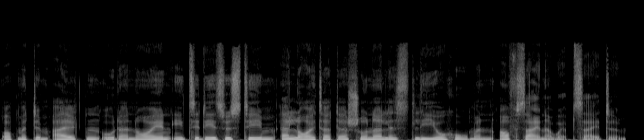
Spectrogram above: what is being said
ob mit dem alten oder neuen ICD-System, erläutert der Journalist Leo Hohmann auf seiner Webseite.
